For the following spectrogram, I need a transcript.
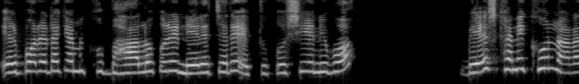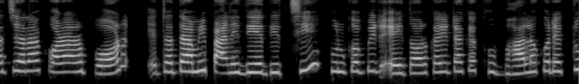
এরপর এটাকে আমি খুব ভালো করে নেড়ে চেড়ে একটু কষিয়ে নিব। বেশ খানিক্ষণ নাড়াচাড়া করার পর এটাতে আমি পানি দিয়ে দিচ্ছি। ফুলকপির এই তরকারিটাকে খুব ভালো করে একটু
